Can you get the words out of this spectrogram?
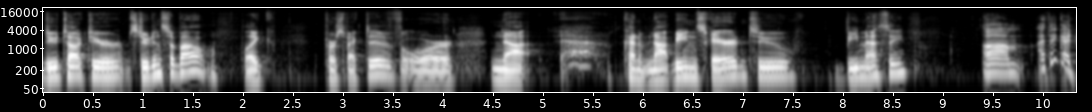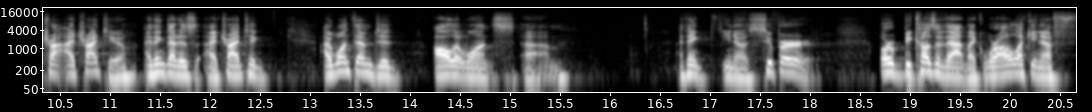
do talk to your students about, like perspective, or not? Kind of not being scared to be messy. Um, I think I try. I try to. I think that is. I try to. I want them to all at once. Um, I think you know, super, or because of that, like we're all lucky enough.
